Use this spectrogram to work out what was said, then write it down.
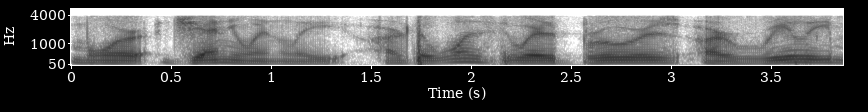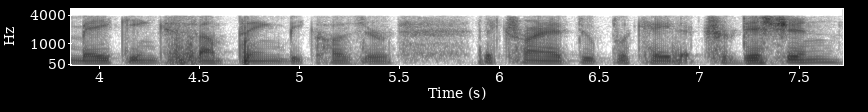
more genuinely are the ones where the brewers are really making something because they're they're trying to duplicate a tradition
